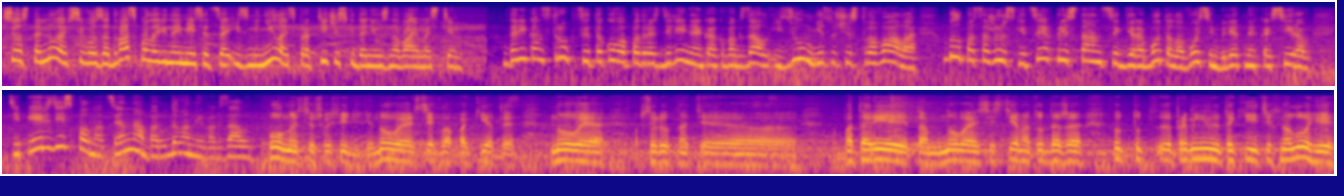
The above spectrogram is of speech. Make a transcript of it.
Все остальное всего за два с половиной месяца изменилось практически до неузнаваемости. До реконструкции такого подразделения, как вокзал «Изюм», не существовало. Был пассажирский цех при станции, где работало 8 билетных кассиров. Теперь здесь полноценно оборудованный вокзал. Полностью, что вы видите, новые стеклопакеты, новые абсолютно э, батареи, там новая система. Тут даже тут, тут э, применены такие технологии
